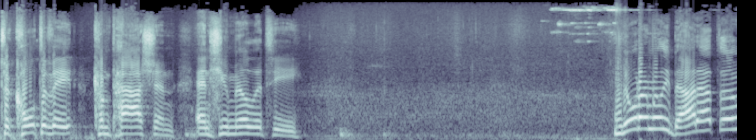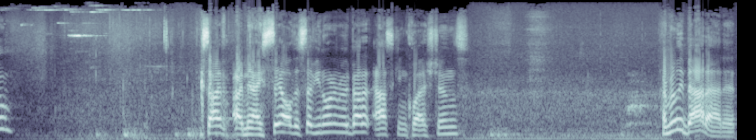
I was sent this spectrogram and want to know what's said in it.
to cultivate compassion and humility? You know what I'm really bad at, though? Because I mean, I say all this stuff. You know what I'm really bad at? Asking questions. I'm really bad at it.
